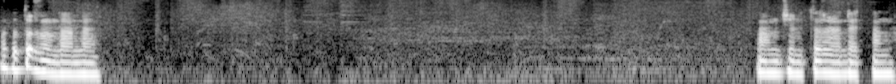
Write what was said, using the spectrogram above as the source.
Это тоже надо, да. На самом деле тоже дать надо.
